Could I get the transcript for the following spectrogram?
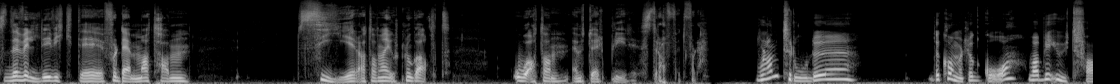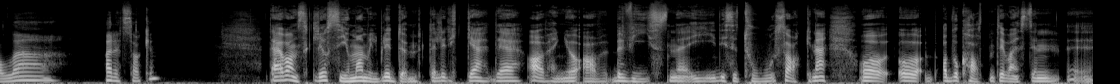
Så det er veldig viktig for dem at han sier at han har gjort noe galt, og at han eventuelt blir straffet for det. Hvordan tror du det kommer til å gå? Hva blir utfallet av rettssaken? Det er vanskelig å si om han vil bli dømt eller ikke, det avhenger jo av bevisene i disse to sakene, og, og advokaten til Weinstein eh,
